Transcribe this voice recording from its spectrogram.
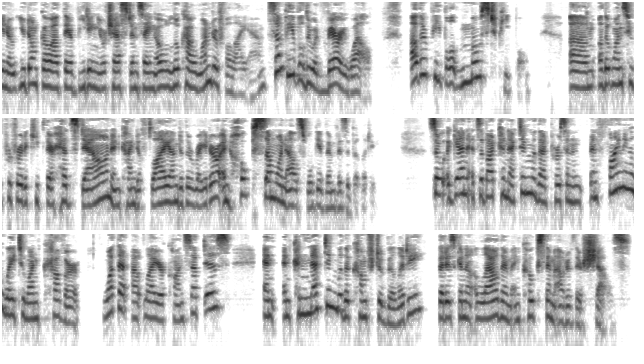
you know, you don't go out there beating your chest and saying, Oh, look how wonderful I am. Some people do it very well. Other people, most people, um, are the ones who prefer to keep their heads down and kind of fly under the radar and hope someone else will give them visibility. So again, it's about connecting with that person and, and finding a way to uncover what that outlier concept is and, and connecting with a comfortability that is going to allow them and coax them out of their shells.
